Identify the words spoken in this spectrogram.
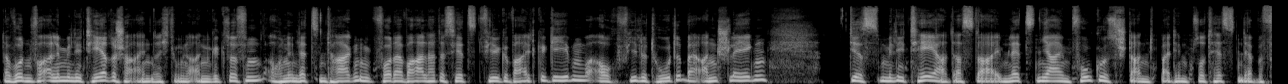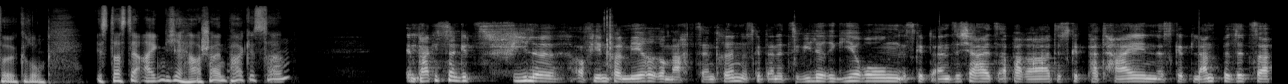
da wurden vor allem militärische Einrichtungen angegriffen. Auch in den letzten Tagen vor der Wahl hat es jetzt viel Gewalt gegeben, auch viele Tote bei Anschlägen. Das Militär, das da im letzten Jahr im Fokus stand bei den Protesten der Bevölkerung, ist das der eigentliche Herrscher in Pakistan? In Pakistan gibt es viele, auf jeden Fall mehrere Machtzentren. Es gibt eine zivile Regierung, es gibt einen Sicherheitsapparat, es gibt Parteien, es gibt Landbesitzer.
